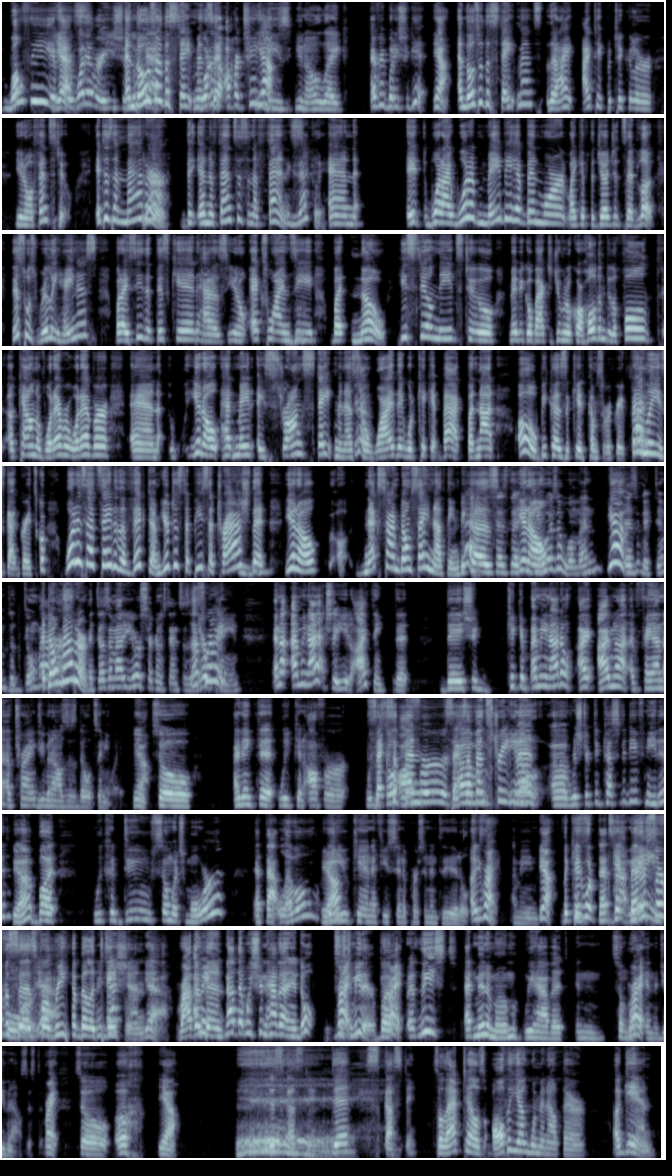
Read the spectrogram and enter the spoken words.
wealthy, if Yes. you're whatever. You should And those are the statements what are that the opportunities, you know, like everybody should get. Yeah, and those are the statements that I I take particular, you know, offense to. It doesn't matter. The an offense is an offense. Exactly. And it what I would have maybe have been more like if the judge had said, "Look, this was really heinous, but I see that this kid has, you know, X, Y, and mm-hmm. Z, but no, he still needs to maybe go back to juvenile court, hold him to the full account uh, of whatever, whatever, and you know, had made a strong statement as Yeah. to why they would kick it back, but not oh, because the kid comes from a great Right. family, he's got great score. What does that say to the victim? You're just a piece of trash that, Mhm. you know, uh, next time don't say nothing Yeah, because, says that you know, as a woman, yeah, as a victim, it don't matter. it don't matter. It doesn't matter your circumstances and That's your right. pain. And I, I mean, I actually, you know, I think that they should kick it. I mean, I don't. I I'm not a fan of trying juveniles as adults anyway. Yeah. So I think that we can offer we Sex offer sex um, offense You know, uh, restricted custody if needed. Yeah. But we could do so much more at that level Yeah. than you can if you send a person into the adult. Uh, right. I mean, Yeah. The kid would that's get better services for- for, rehabilitation exactly. Yeah. rather I mean, than not that we shouldn't have that in adult Right. system either, but Right. at least at minimum we have it in somewhat Right. in the juvenile system. Right. So, ugh, yeah, disgusting. Disgusting. So that tells all the young women out there again,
